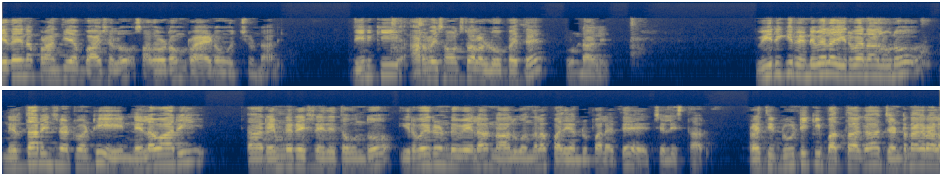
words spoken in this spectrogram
ఏదైనా ప్రాంతీయ భాషలో చదవడం రాయడం వచ్చి ఉండాలి. దీనికి అరవై సంవత్సరాల లోపు అయితే ఉండాలి. వీరికి రెండు వేల ఇరవై నాలుగులో నిర్ధారించినటువంటి నెలవారీ రెమ్యునరేషన్ ఏదైతే ఉందో ఇరవై రెండు వేల నాలుగు వందల పదిహేను రూపాయలు అయితే చెల్లిస్తారు. ప్రతి డ్యూటీకి బత్తాగా జంట నగరాల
